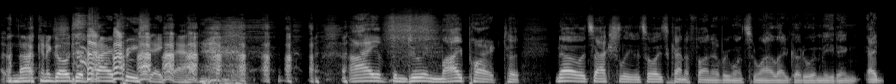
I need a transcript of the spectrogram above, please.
I'm not going to go there, but I appreciate that. I have been doing my part to. No, it's actually it's always kind of fun. Every once in a while, I'd go to a meeting I'd,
